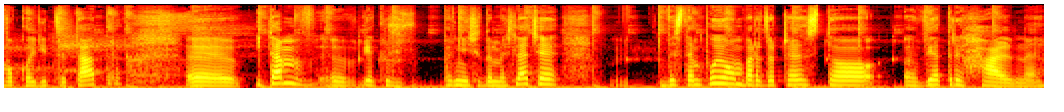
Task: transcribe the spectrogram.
w okolicy Tatr. I tam, jak już pewnie się domyślacie, występują bardzo często wiatry halne.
